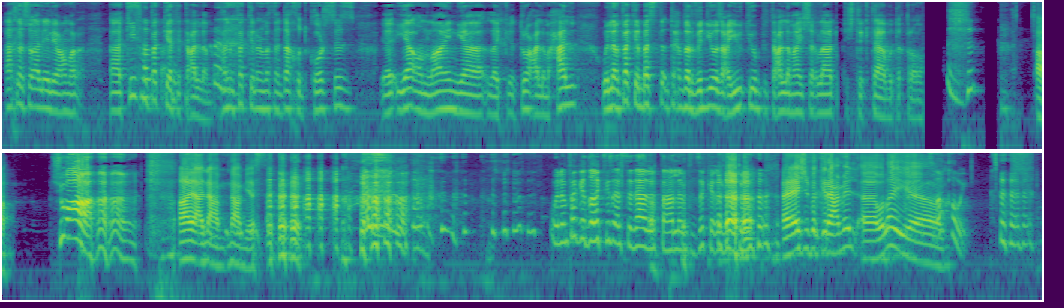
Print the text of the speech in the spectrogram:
آخر سؤال لي عمر. آه كيف مفكر تتعلم؟ هل مفكر إنه مثلا تاخذ كورسز يا اونلاين يا like تروح على محل ولا مفكر بس تحضر videos على يوتيوب تتعلم هاي الشغلات وتشتري كتاب وتقرأه؟ آه شو آه؟ آه يا نعم نعم yes ولا مفكر ضلك تسأل سداد وتتعلم تتذكر اجوبته آه إيش بفكر اعمل؟ آه والله آه سؤال قوي آه،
